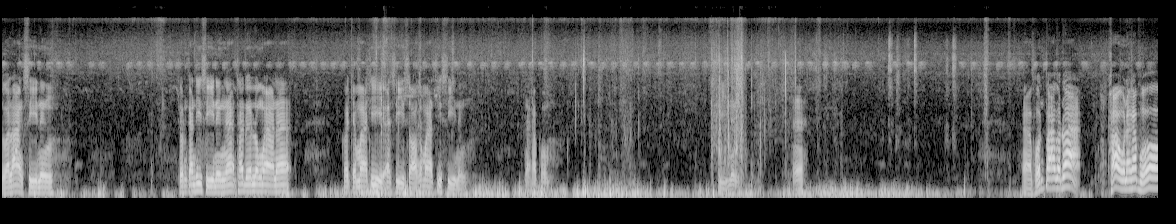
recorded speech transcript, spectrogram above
ตัวล่างสี่หนึ่งชนกันที่สี่หนึ่งนะ ถ้าเดินลงมานะ ก็จะมาที่สี่สองก็มาที่สี่หนึ่งนะครับผมสี่หนึ่งนะผลปรากฏว่าเข้านะครับผม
